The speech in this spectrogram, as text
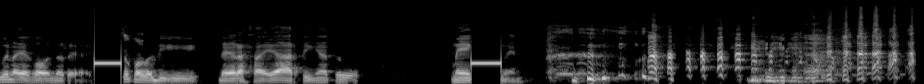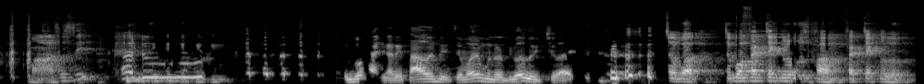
gue nanya ke owner ya itu kalau di daerah saya artinya tuh make men Masa sih? Aduh. gue gak nyari tahu sih cuman menurut gue lucu aja Coba coba fact check dulu Fam. Fact check dulu.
